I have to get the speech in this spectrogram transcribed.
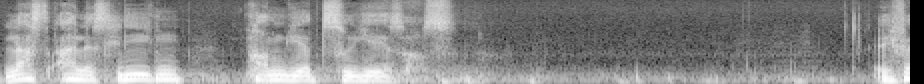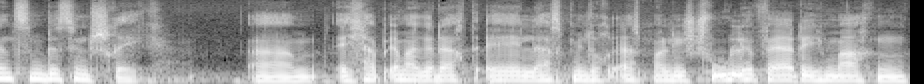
lass alles liegen, komm jetzt zu Jesus. Ich finde es ein bisschen schräg. Ähm, ich habe immer gedacht, ey, lass mich doch erstmal die Schule fertig machen.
